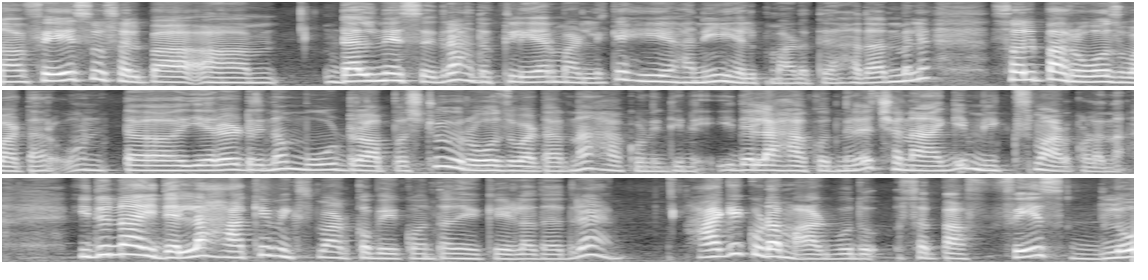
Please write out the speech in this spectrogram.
ನಾವು ಫೇಸು ಸ್ವಲ್ಪ ಡಲ್ನೆಸ್ ಇದ್ದರೆ ಅದು ಕ್ಲಿಯರ್ ಮಾಡಲಿಕ್ಕೆ ಈ ಹನಿ ಹೆಲ್ಪ್ ಮಾಡುತ್ತೆ. ಅದಾದಮೇಲೆ ಸ್ವಲ್ಪ ರೋಸ್ ವಾಟರ್ ಒಂದು ಎರಡರಿಂದ ಮೂರು ಡ್ರಾಪಷ್ಟು ರೋಸ್ ವಾಟರ್ನ ಹಾಕೊಂಡಿದ್ದೀನಿ. ಇದೆಲ್ಲ ಹಾಕಿದ್ಮೇಲೆ ಚೆನ್ನಾಗಿ ಮಿಕ್ಸ್ ಮಾಡ್ಕೊಳ್ಳೋಣ. ಇದನ್ನು ಇದೆಲ್ಲ ಹಾಕಿ ಮಿಕ್ಸ್ ಮಾಡ್ಕೋಬೇಕು ಅಂತ ನೀವು ಕೇಳೋದಾದರೆ ಹಾಗೆ ಕೂಡ ಮಾಡ್ಬೋದು. ಸ್ವಲ್ಪ ಫೇಸ್ ಗ್ಲೋ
